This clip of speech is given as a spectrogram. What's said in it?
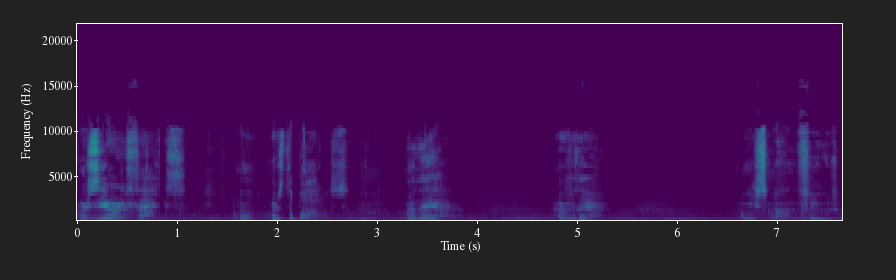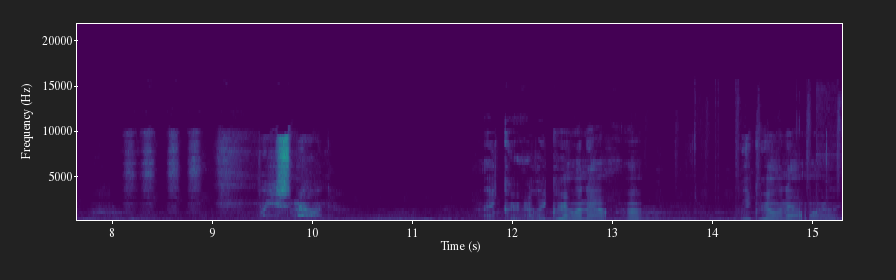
Where's the artifacts? Huh? Where's the bottles? Where are they at? Over there? Are you smelling food? what are you smelling? Are they, are they grilling out, huh? Are they grilling out, Marley?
